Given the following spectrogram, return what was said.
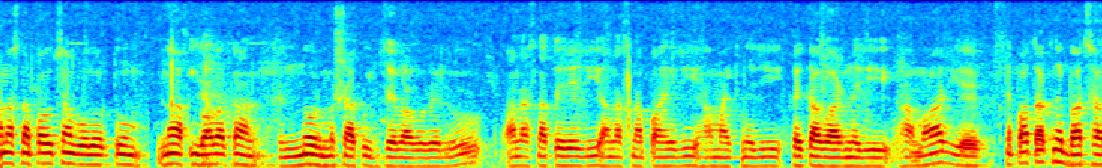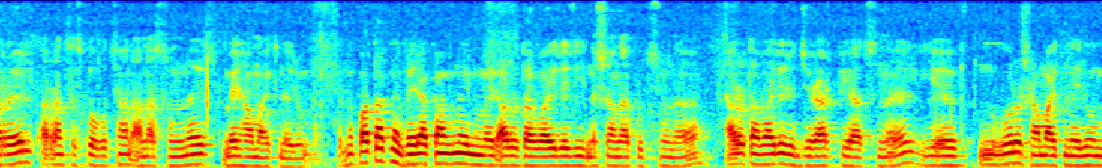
անասնապահության ոլորտում նախ իրավական նոր մշակույթ ձևավորելու անասնատերերի, անասնապահերի, համայնքների ղեկավարների համար եւ նպատակն է բացառել առանց հսկողության անասուններ մեր համայնքներում։ Նպատակն է վերականգնել մեր արոտավայրերի նշանակությունը, արոտավայրերը ջրարփիացնել եւ որոշ համայնքներում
